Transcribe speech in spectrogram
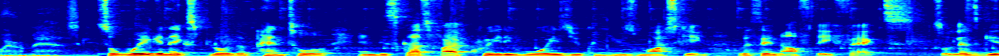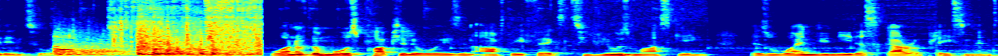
wear a mask. So we're gonna explore the pen tool and discuss five creative ways you could use masking within After Effects. So let's get into it. One of the most popular ways in After Effects to use masking is when you need a sky replacement.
